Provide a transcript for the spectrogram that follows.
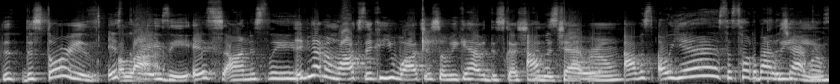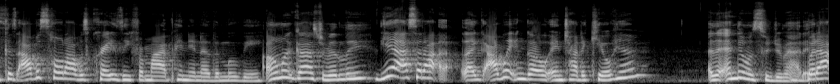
The the story is It's a lot. crazy. It's honestly. If you haven't watched it, can you watch it so we can have a discussion in the chat told, room? I was. Oh yes, let's talk about in the chat room because I was told I was crazy for my opinion of the movie. oh my gosh, really? Yeah, I said I like I wouldn't go and try to kill him, The ending was too dramatic. but I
